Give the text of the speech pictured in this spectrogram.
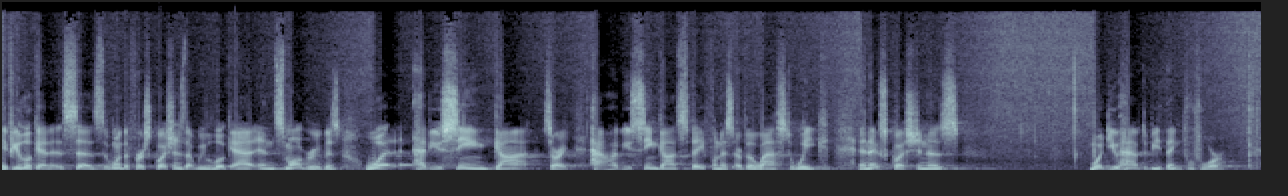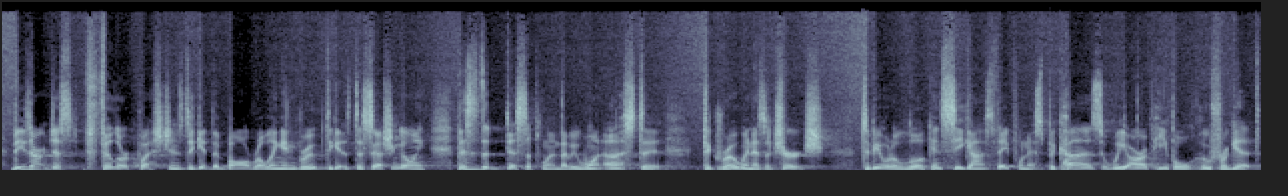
If you look at it, it says one of the first questions that we look at in small group is what have you seen God, sorry, how have you seen God's faithfulness over the last week? The next question is what do you have to be thankful for? These aren't just filler questions to get the ball rolling in group, to get discussion going. This is the discipline that we want us to, to grow in as a church, to be able to look and see God's faithfulness because we are a people who forget.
